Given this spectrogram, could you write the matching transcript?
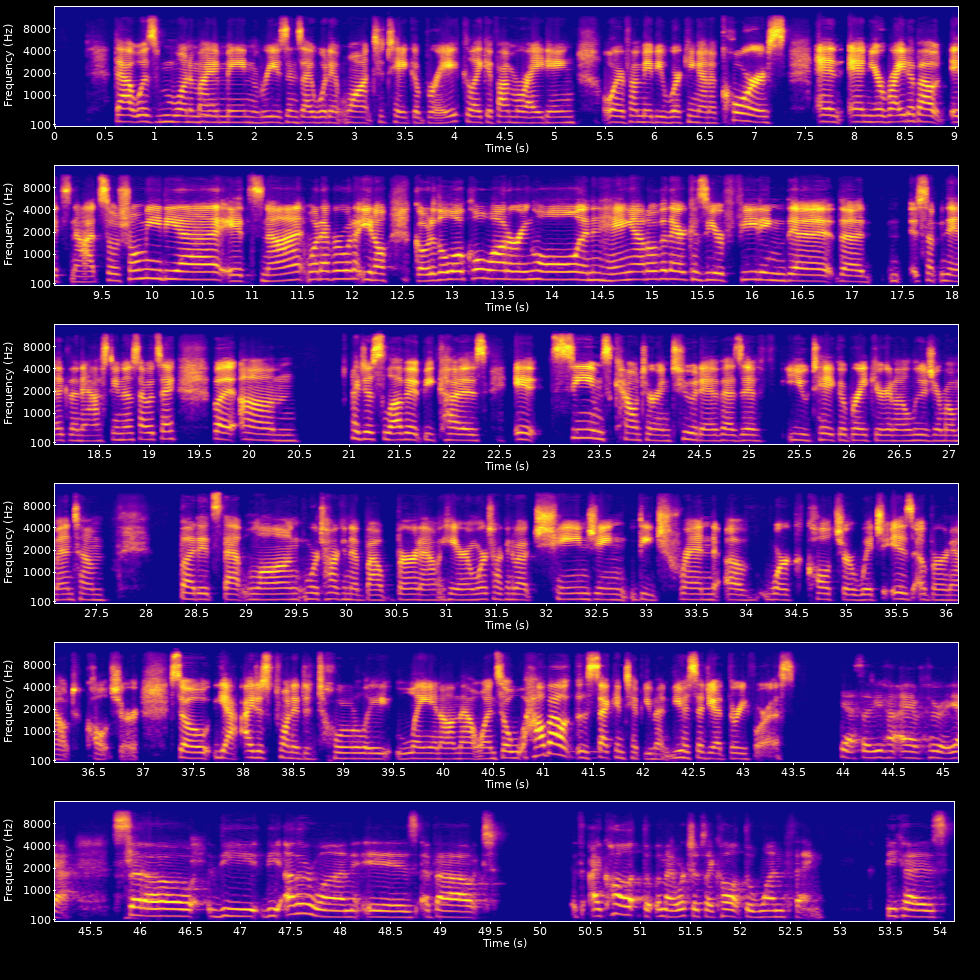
that was one of my mm-hmm. main reasons I wouldn't want to take a break like if I'm writing or if I'm maybe working on a course and and you're right about it's not social media it's not whatever what you know go to the local watering hole and hang out over there cuz you're feeding the the something like the nastiness I would say but um I just love it because it seems counterintuitive as if you take a break, you're going to lose your momentum but it's that long we're talking about burnout here and we're talking about changing the trend of work culture which is a burnout culture. So yeah i just wanted to totally lay in on that one. So how about the mm-hmm. second tip you meant you said you had three for us. Yes i do i have three yeah. So the the other one is about i call it the, in my workshops i call it the one thing because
